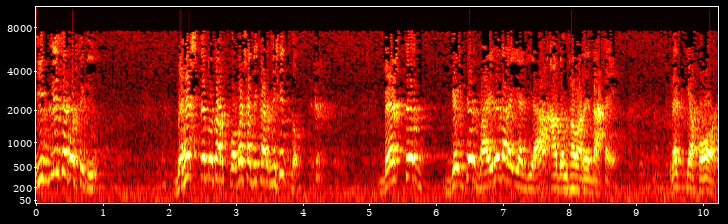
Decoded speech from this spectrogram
ইডলিতে করছে কি বেহেস্তে তো তার প্রবেশাধিকার নিষিদ্ধ বেহেস্তের গেটের বাইরে দাঁড়াইয়া গিয়া আদম হাওয়ারে ডাকে দেখিয়া হয়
